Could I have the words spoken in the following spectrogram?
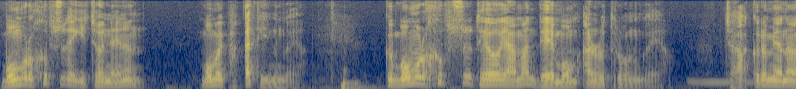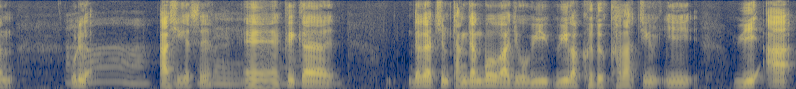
몸으로 흡수되기 전에는 몸의 바깥에 있는 거예요. 그 몸으로 흡수되어야만 내 몸 안으로 들어오는 거예요. 자, 그러면은 우리가 아, 아시겠어요? 네. 예. 그러니까 내가 지금 당장 먹어 가지고 위, 위가 그득하다. 지금 이 위, 아,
